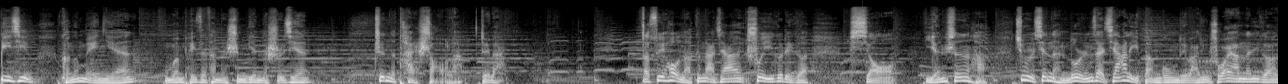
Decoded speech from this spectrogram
毕竟，可能每年我们陪在他们身边的时间真的太少了，对吧？那最后呢，跟大家说一个这个小。延伸哈，就是现在很多人在家里办公，对吧？就是说，哎呀，那那个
